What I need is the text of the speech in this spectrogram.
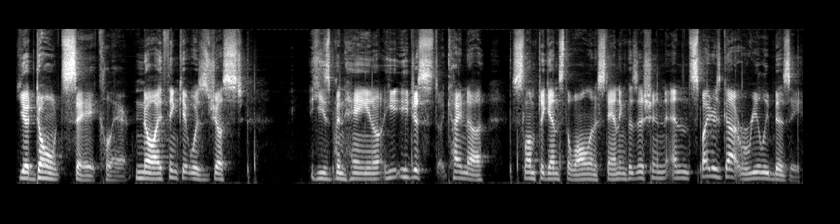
You don't say, Claire. No, I think it was just he's been hanging. He he just kind of slumped against the wall in a standing position, and spiders got really busy.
